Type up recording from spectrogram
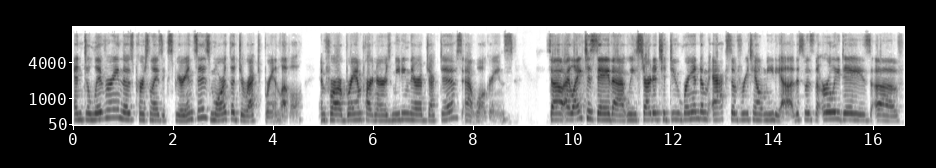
and delivering those personalized experiences more at the direct brand level. And for our brand partners, meeting their objectives at Walgreens. So I like to say that we started to do random acts of retail media. This was the early days of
